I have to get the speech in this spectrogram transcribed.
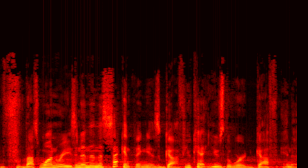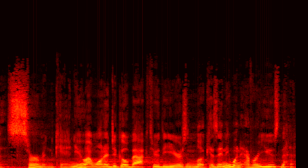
that's one reason. And then the second thing is guff. You can't use the word guff in a sermon, can you? I wanted to go back through the years and look. Has anyone ever used that?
